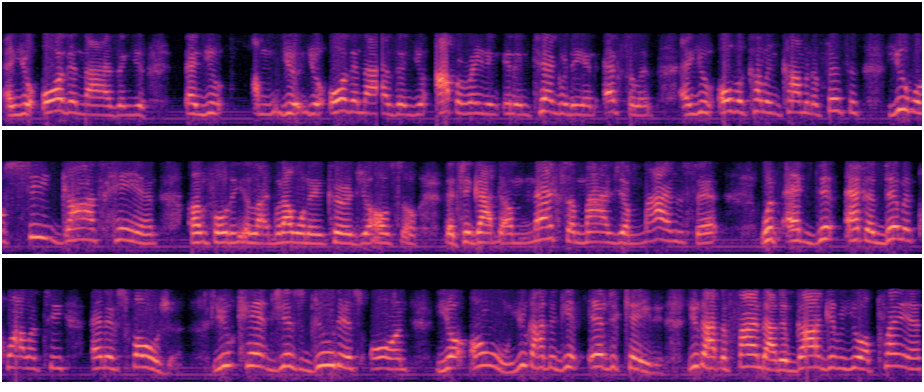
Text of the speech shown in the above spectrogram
and you're organized and you and you um, you, you're organizing, you're operating in integrity and excellence, and you're overcoming common offenses, you will see God's hand unfold in your life. But I want to encourage you also that you got to maximize your mindset with academic quality and exposure. You can't just do this on your own. You got to get educated. You got to find out if God giving you a plan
